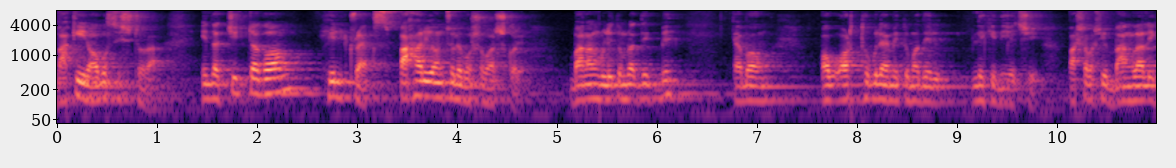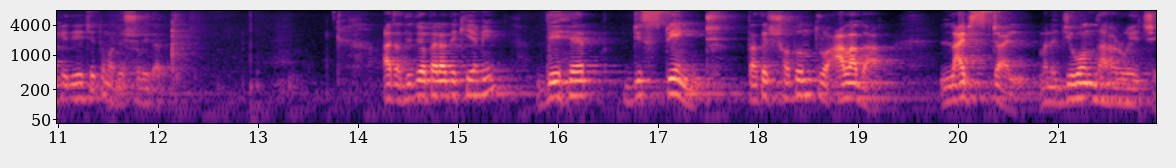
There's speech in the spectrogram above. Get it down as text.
বাকির অবশিষ্টরা। In the Chittagong hill tracts পাহাড়ি অঞ্চলে বসবাস করে। বানানগুলি তোমরা দেখবে এবং অর্থগুলি আমি তোমাদের লিখে দিয়েছি। পাশাপাশি বাংলা লিখে দিয়েছি তোমাদের সুবিধার্থে। আচ্ছা দ্বিতীয় প্যারা দেখি আমি। দে হ্যাভ ডিস্টিংক্ট তাদের স্বতন্ত্র আলাদা লাইফস্টাইল মানে জীবনধারা রয়েছে।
